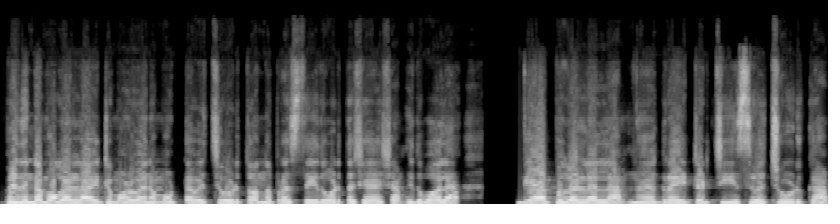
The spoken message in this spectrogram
അപ്പൊ ഇതിന്റെ മുകളിലായിട്ട് മുഴുവനും മുട്ട വെച്ച് കൊടുത്ത് ഒന്ന് പ്രസ് ചെയ്ത് കൊടുത്ത ശേഷം ഇതുപോലെ ഗ്യാപ്പുകളിലെല്ലാം ഗ്രേറ്റഡ് ചീസ് വെച്ചു കൊടുക്കാം.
